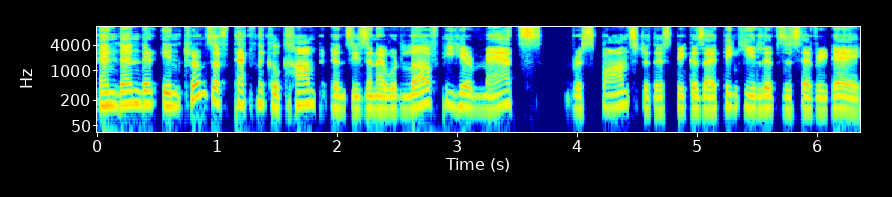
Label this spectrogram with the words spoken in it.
And then there, in terms of technical competencies, and I would love to hear Matt's response to this because I think he lives this every day.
